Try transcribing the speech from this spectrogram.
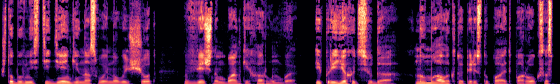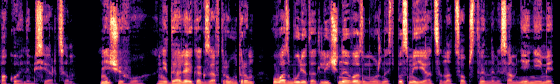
чтобы внести деньги на свой новый счет в вечном банке Харумбы и приехать сюда, но мало кто переступает порог со спокойным сердцем. Ничего, не далее, как завтра утром, у вас будет отличная возможность посмеяться над собственными сомнениями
